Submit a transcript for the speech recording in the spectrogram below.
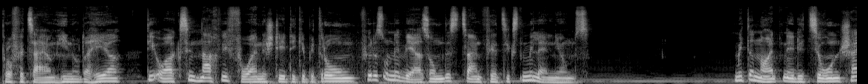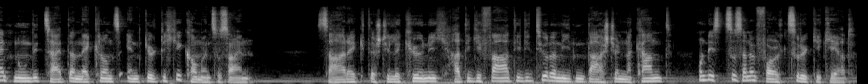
Prophezeiung hin oder her, die Orks sind nach wie vor eine stetige Bedrohung für das Universum des 42. Millenniums. Mit der neunten Edition scheint nun die Zeit der Necrons endgültig gekommen zu sein. Sarek, der stille König, hat die Gefahr, die die Tyranniden darstellen, erkannt und ist zu seinem Volk zurückgekehrt.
